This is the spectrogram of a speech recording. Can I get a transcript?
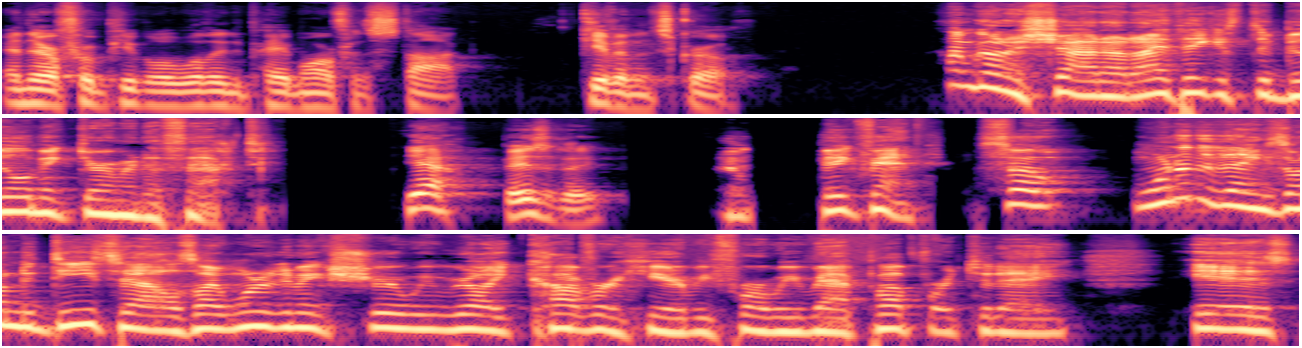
and therefore people are willing to pay more for the stock given its growth. I'm going to shout out. I think it's the Bill McDermott effect. Yeah, basically. Big fan. So one of the things on the details I wanted to make sure we really cover here before we wrap up for today is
